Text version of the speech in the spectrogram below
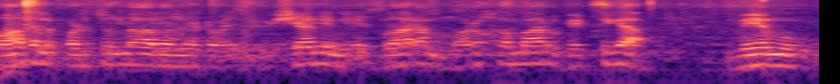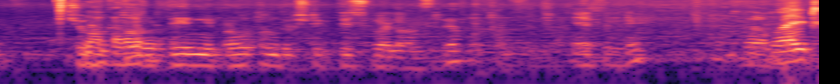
బాధలు పడుతున్నారు అన్నటువంటి విషయాన్ని మీ ద్వారా మరొక మారు గట్టిగా మేము దీన్ని ప్రభుత్వం దృష్టికి తీసుకువెళ్ళవలసిందిగా కోరుతున్నాం. రైట్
